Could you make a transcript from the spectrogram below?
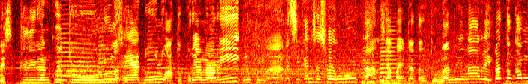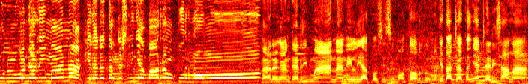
Tis, giliran gue dulu lah. Saya dulu, atuh Pur yang narik. Lu gimana sih? Kan sesuai urutan. Siapa yang datang duluan tuh yang narik. Datang kamu duluan dari mana? Kita datang ke sininya bareng Purnomo. Barengan dari mana nih lihat posisi motor tuh? Kita datangnya dari sana.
